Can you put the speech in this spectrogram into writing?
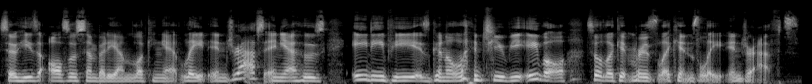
So he's also somebody I'm looking at late in drafts and yeah, whose ADP is going to let you be able. So look at Merzlikins late in drafts.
